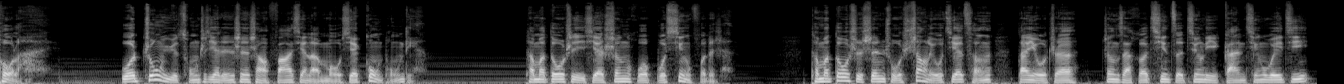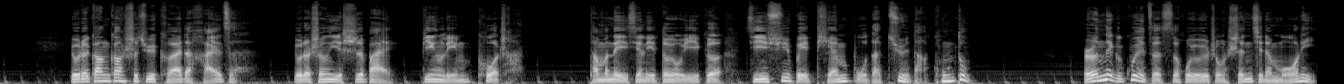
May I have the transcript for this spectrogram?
后来，我终于从这些人身上发现了某些共同点，他们都是一些生活不幸福的人。他们都是身处上流阶层，但有着正在和妻子经历感情危机，有着刚刚失去可爱的孩子，有着生意失败、濒临破产。他们内心里都有一个急需被填补的巨大空洞，而那个柜子似乎有一种神奇的魔力，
